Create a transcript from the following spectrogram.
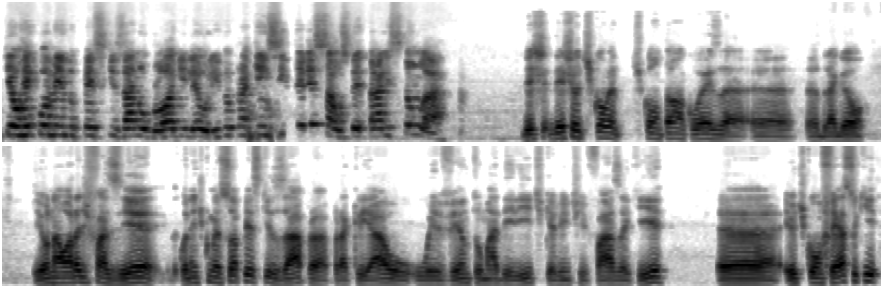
que eu recomendo pesquisar no blog e ler o livro para quem se interessar. Os detalhes estão lá. Deixa, deixa eu te, te contar uma coisa, uh, uh, Dragão. Eu, na hora de fazer, quando a gente começou a pesquisar para criar o, o, evento Madeirite que a gente faz aqui, uh, eu te confesso que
